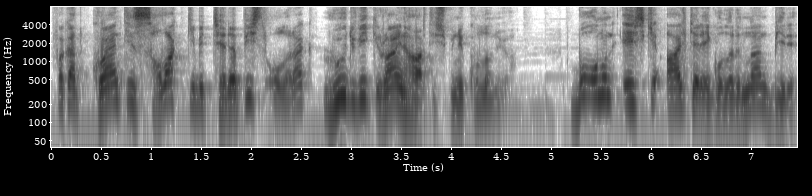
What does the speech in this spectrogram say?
Fakat Quentin salak gibi terapist olarak Ludwig Reinhardt ismini kullanıyor. Bu onun eski alter egolarından biri.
